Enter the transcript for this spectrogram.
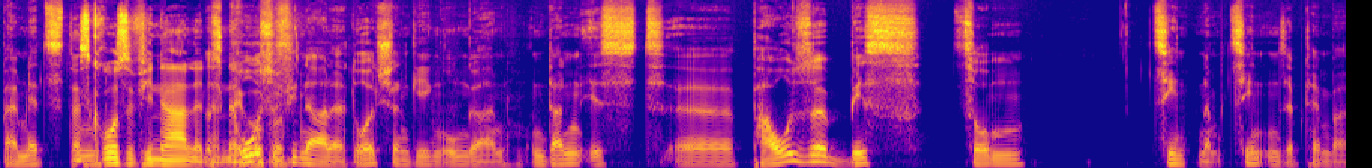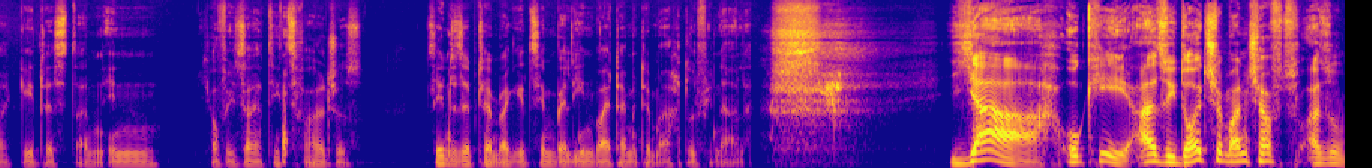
beim letzten. Das große Finale. Das große Finale, Deutschland gegen Ungarn. Und dann ist äh, Pause bis zum 10. Am 10. September geht es dann in, ich hoffe, ich sage jetzt nichts Falsches. 10. September geht es in Berlin weiter mit dem Achtelfinale. Ja, okay. Also die deutsche Mannschaft, also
